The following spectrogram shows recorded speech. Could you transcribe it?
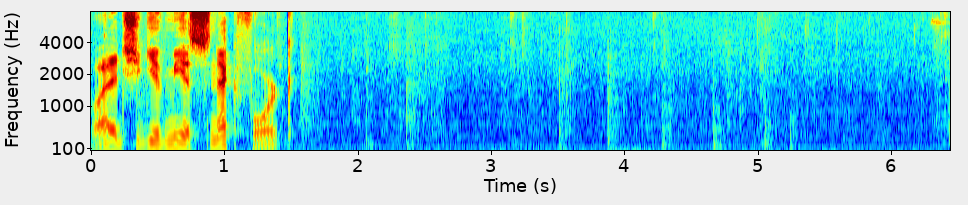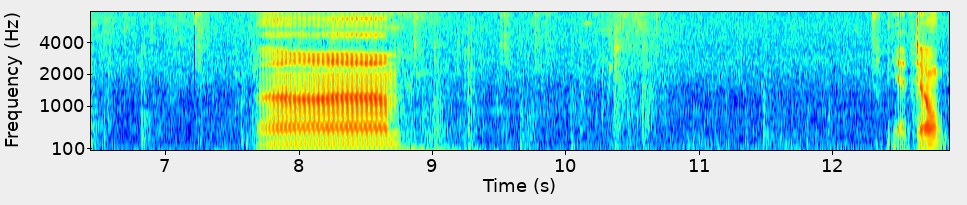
Why did she give me a snack fork? Um. Yeah, don't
